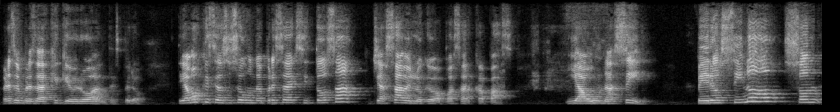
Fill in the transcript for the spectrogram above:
varias empresas que quebró antes, pero digamos que sea su segunda empresa exitosa, ya saben lo que va a pasar capaz. Y aún así. Pero si no, son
